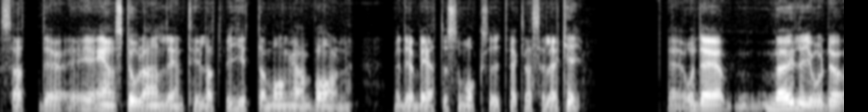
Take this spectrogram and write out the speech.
Så att det är en stor anledning till att vi hittar många barn med diabetes som också utvecklar celiaki. Eh, och det möjliggjorde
